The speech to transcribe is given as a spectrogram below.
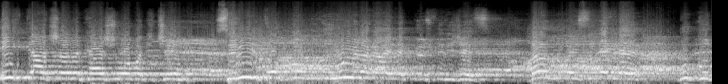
ihtiyaçlarını karşılamak için sivil toplum ruhuyla gayret göstereceğiz. Ben bu vesileyle bu kut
